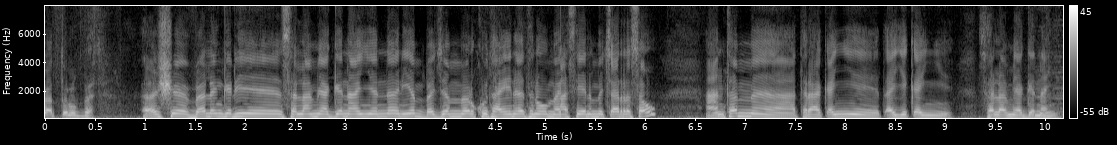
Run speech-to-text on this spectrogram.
ቀጥሉበት። እሺ በል እንግዲህ ሰላም ያገናኘን። እኔም በጀመርኩት አይነት ነው ማሴን የምጨርሰው። አንተም ትራቀኝ፣ ጠይቀኝ። ሰላም ያገናኘን።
